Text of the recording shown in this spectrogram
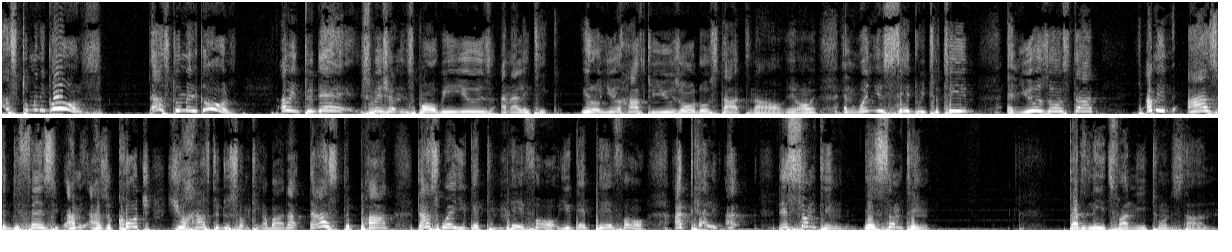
That's too many goals. That's too many goals. I mean, today, especially in sport, we use analytic. You know, you have to use all those stats now. You know, and when you sit with your team and use those stats, I mean, as a defensive, I mean, as a coach, you have to do something about that. That's the part. That's where you get pay for. You get paid for. I tell you, I, there's something. There's something that Leeds fan need to understand,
